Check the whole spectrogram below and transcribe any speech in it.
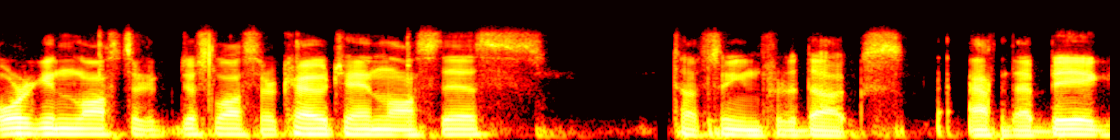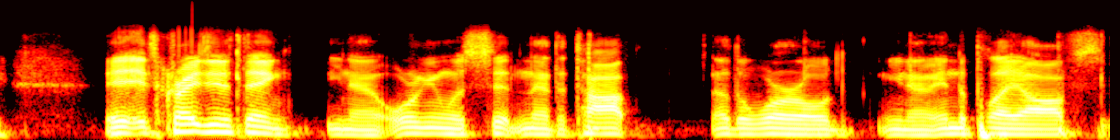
Oregon lost their just lost their coach and lost this. Tough scene for the Ducks after that big. It, it's crazy to think, you know, Oregon was sitting at the top of the world, you know, in the playoffs,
